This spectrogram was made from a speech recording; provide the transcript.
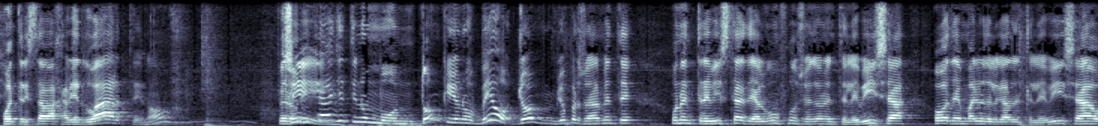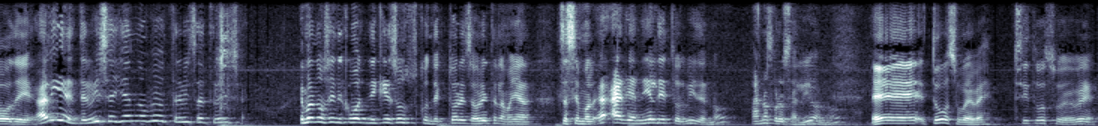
O entrevistaba a Javier Duarte, ¿no? Pero Sí. ahorita ya tiene un montón que yo no veo. Yo, yo personalmente, una entrevista de algún funcionario en Televisa, o de Mario Delgado en Televisa, o de alguien en Televisa, ya no veo entrevista de Televisa. Además, no sé ni cómo, ni quiénes son sus conductores ahorita en la mañana. Hasta se me olvidó. Ah, Daniel de Iturbide, ¿no? Ah, no, pero salió, ¿no? Eh, tuvo su bebé. Sí, tuvo su bebé.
